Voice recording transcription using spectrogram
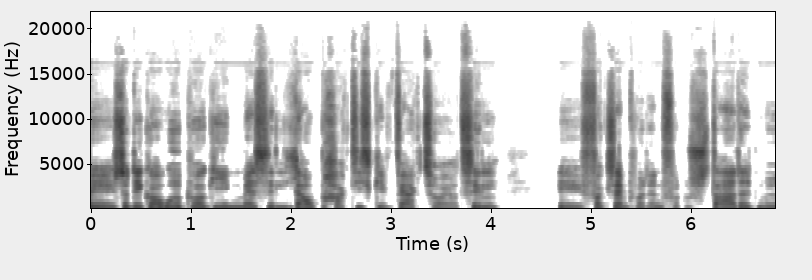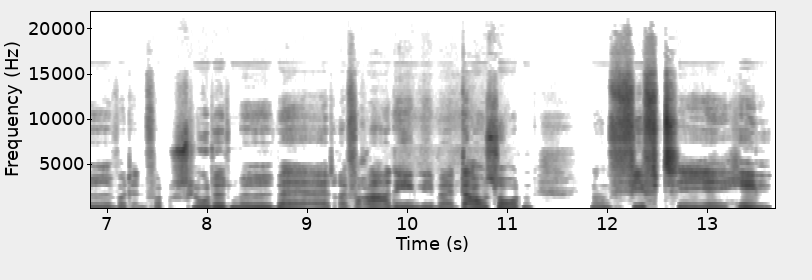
Øh, så det går ud på at give en masse lavpraktiske værktøjer til, øh, for eksempel, hvordan får du startet et møde, hvordan får du sluttet et møde, hvad er et referat egentlig, hvad er dagsorden, nogle fif til øh, helt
